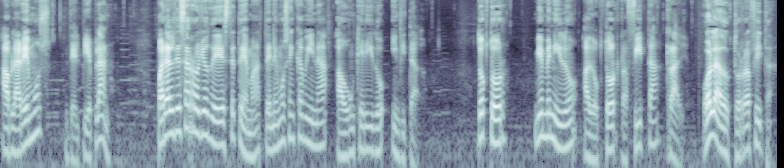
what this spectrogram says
Hablaremos del pie plano. Para el desarrollo de este tema tenemos en cabina a un querido invitado. Doctor, bienvenido a Doctor Rafita Radio. Hola, doctor Rafita.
